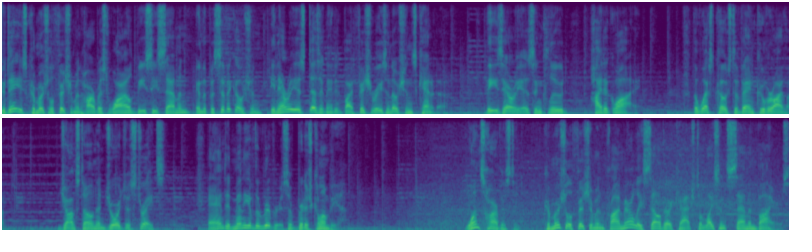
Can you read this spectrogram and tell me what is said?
Today's commercial fishermen harvest wild BC salmon in the Pacific Ocean in areas designated by Fisheries and Oceans Canada. These areas include Haida Gwaii, the west coast of Vancouver Island, Johnstone and Georgia Straits, and in many of the rivers of British Columbia. Once harvested, commercial fishermen primarily sell their catch to licensed salmon buyers,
